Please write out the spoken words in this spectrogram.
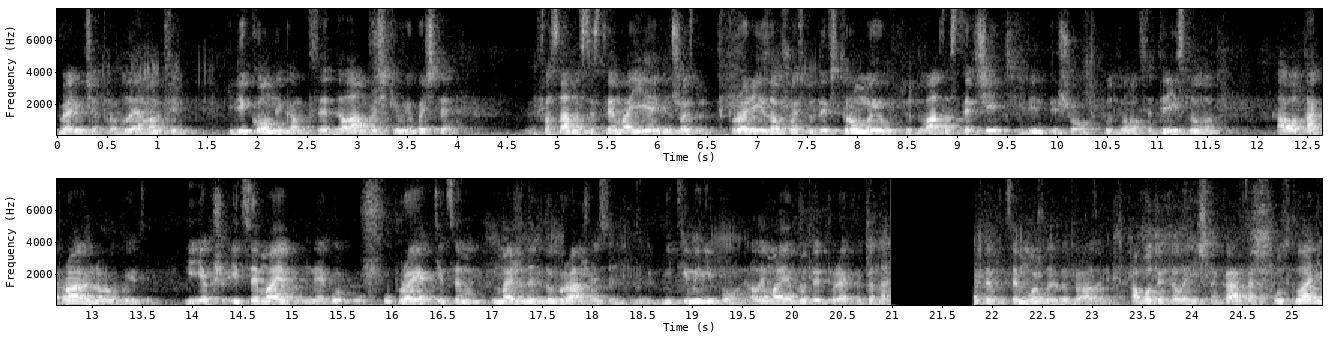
болюча проблема. Віконникам все до лампочки, вибачте. Фасадна система є, він щось тут прорізав, щось туди встромив, тут вата стерчить, він пішов. Тут воно все тріснуло. А отак правильно робити. І, якщо, і це має у, у проєкті це майже не відображується ніким і ніколи, але має бути проєкт виконання. Де Це можна відобразити або технологічна карта у складі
